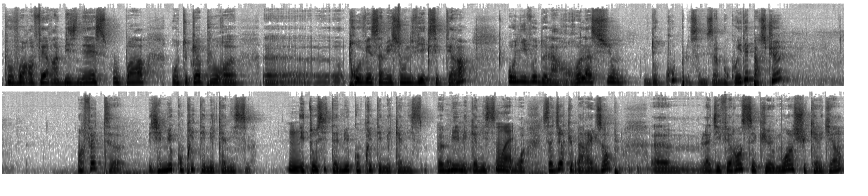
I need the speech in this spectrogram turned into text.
pouvoir en faire un business ou pas, en tout cas pour euh, euh, trouver sa mission de vie, etc. Au niveau de la relation de couple, ça nous a beaucoup aidé parce que, en fait, j'ai mieux compris tes mécanismes. Mm. Et toi aussi, tu as mieux compris tes mécanismes, mes mécanismes Ouais. moi. C'est-à-dire que, par exemple, la différence, c'est que moi, je suis quelqu'un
